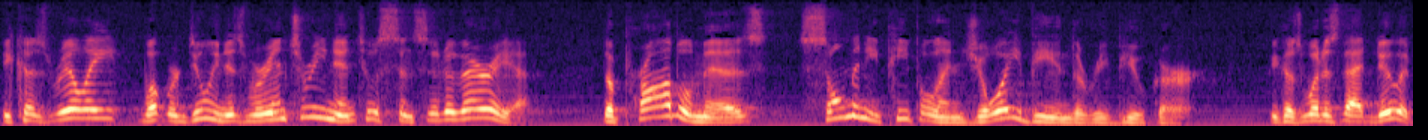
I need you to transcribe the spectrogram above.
Because really, what we're doing is we're entering into a sensitive area. The problem is, so many people enjoy being the rebuker because what does that do? It,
